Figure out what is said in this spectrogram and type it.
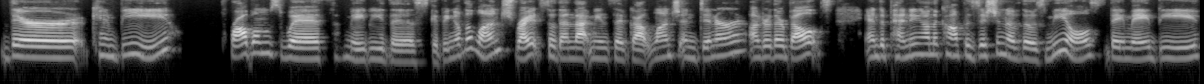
there can be problems with maybe the skipping of the lunch, right? So then that means they've got lunch and dinner under their belts. And depending on the composition of those meals, they may be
